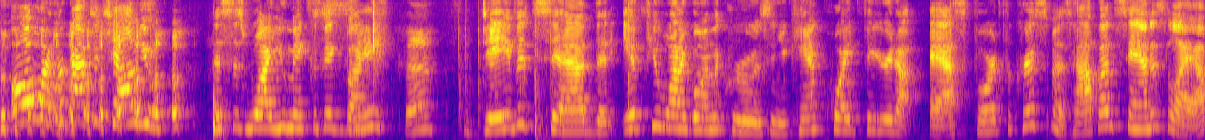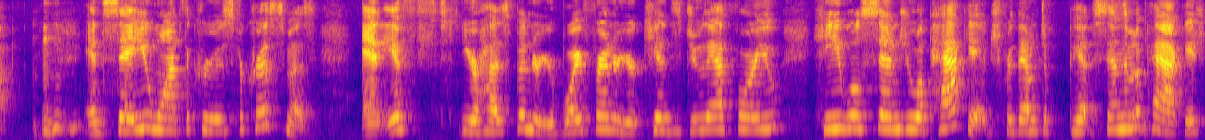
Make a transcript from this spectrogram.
Oh, I forgot to tell you. This is why you make the big bucks. See? David said that if you want to go on the cruise and you can't quite figure it out, ask for it for Christmas. Hop on Santa's lap and say you want the cruise for Christmas. And if your husband or your boyfriend or your kids do that for you, he will send you a package for them to send them a package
